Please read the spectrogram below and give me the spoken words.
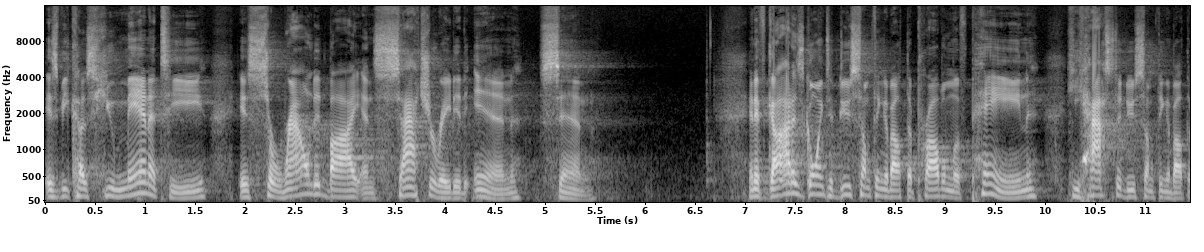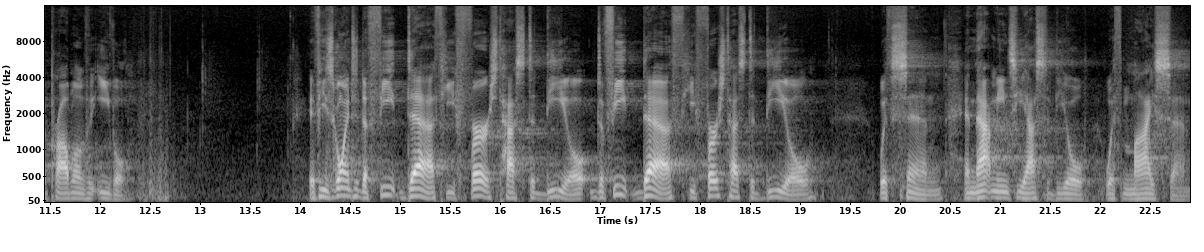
is because humanity is surrounded by and saturated in sin. And if God is going to do something about the problem of pain, he has to do something about the problem of evil. If he's going to defeat death, he first has to deal defeat death, he first has to deal with sin, and that means he has to deal with my sin.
